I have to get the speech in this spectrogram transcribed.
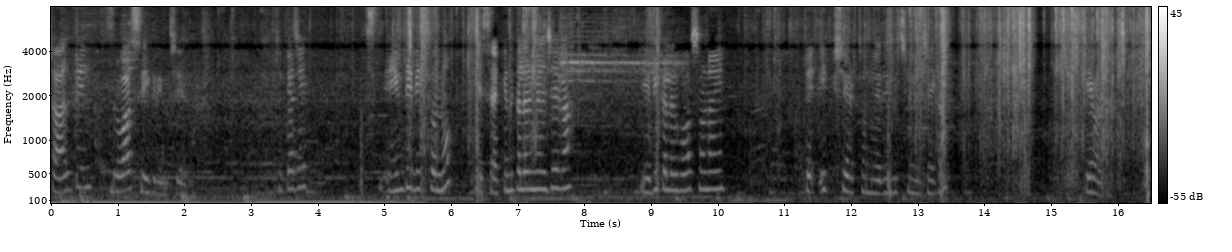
ਸ਼ਾਲ ਤੇ ਸਲਵਾਰ ਸੀ ਗ੍ਰੀਨ ਸ਼ੇਡ ਠੀਕ ਹੈ ਜੀ? ਇਹਦੇ ਦੇ ਵਿੱਚ ਤੁਹਾਨੂੰ ਇਹ ਸੈਕੰਡ ਕਲਰ ਮਿਲ ਜਾਏਗਾ। ਇਹ ਵੀ ਕਲਰ ਬਹੁਤ ਸੋਹਣਾ ਹੈ। ਤੇ ਇੱਕ ਸ਼ੇਡ ਤੁਹਾਨੂੰ ਇਹਦੇ ਵਿੱਚ ਮਿਲ ਜਾਏਗਾ। ਇਹ ਵਾਲਾ,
